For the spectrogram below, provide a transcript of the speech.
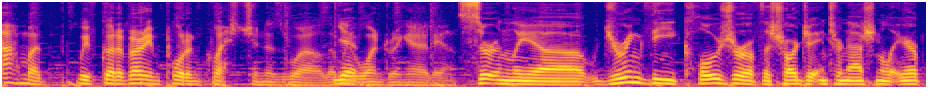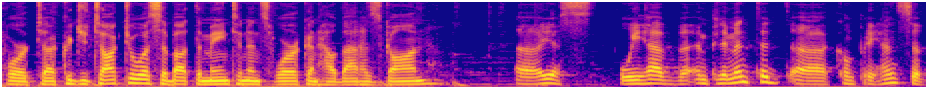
Ahmed, we've got a very important question as well that Yeah. we were wondering earlier. Certainly. Uh, during the closure of the Sharjah International Airport, uh, could you talk to us about the maintenance work and how that has gone? Uh, yes, we have implemented a comprehensive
